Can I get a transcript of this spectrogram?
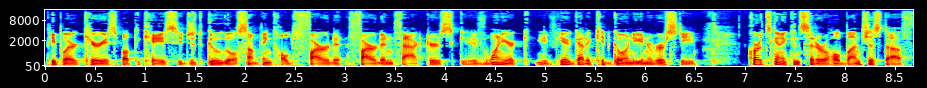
people are curious about the case, you just Google something called Farden factors. If one of your if you've got a kid going to university, court's going to consider a whole bunch of stuff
